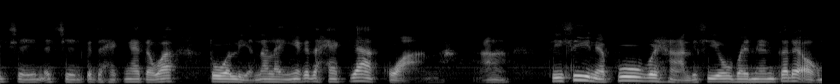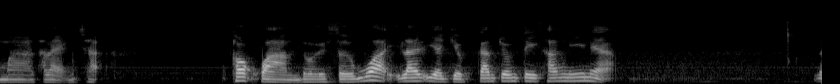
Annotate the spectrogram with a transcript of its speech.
Exchange Exchange ก็จะแฮกง่าย แต่ว่าตัวเหรียญอะไรเงี้ยก็จะแฮกยากกว่านะอ่าซีซีเนี่ยผู้บริหารหรือ CEO Binance ก็ได้ออกมาแถลงข้อความโดยเสริมว่ารายละเอียดเกี่ยวกับการโจมตีครั้งนี้เนี่ย ใน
